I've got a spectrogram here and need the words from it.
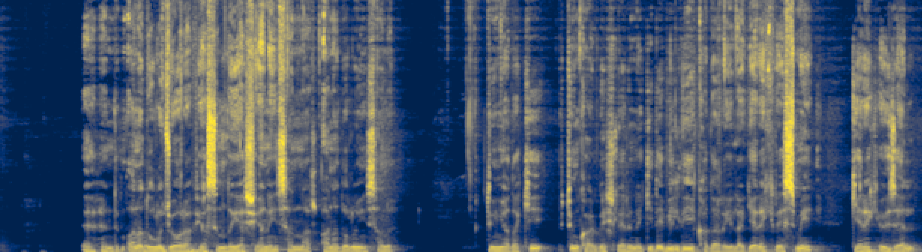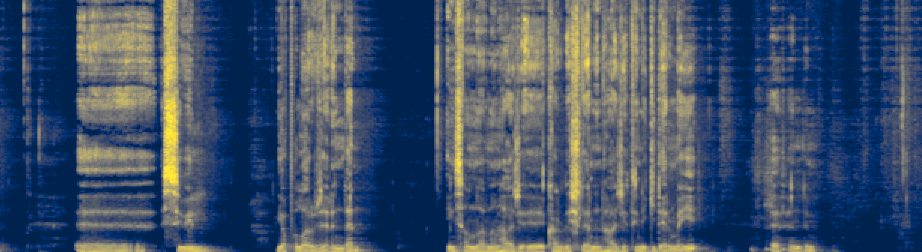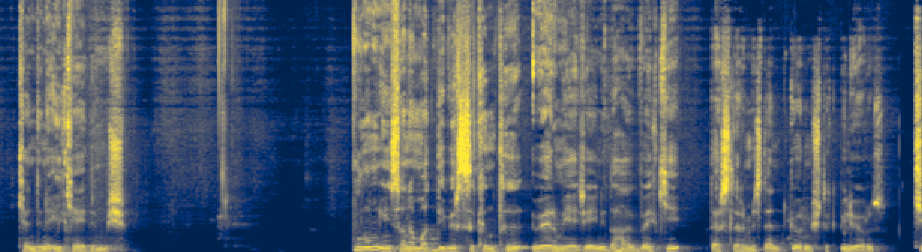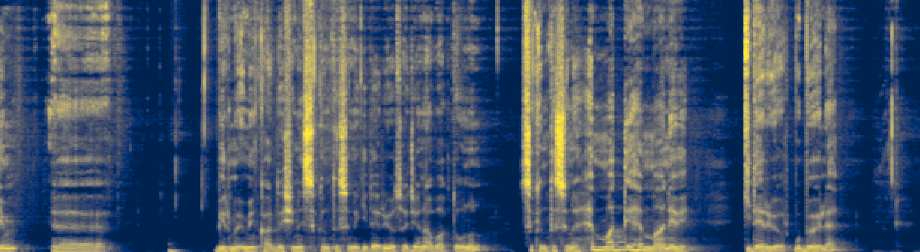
efendim Anadolu coğrafyasında yaşayan insanlar, Anadolu insanı dünyadaki bütün kardeşlerine gidebildiği kadarıyla gerek resmi gerek özel e, sivil yapılar üzerinden insanların hace, e, kardeşlerinin hacetini gidermeyi efendim kendine ilke edinmiş. Bunun insana maddi bir sıkıntı vermeyeceğini daha evvelki derslerimizden görmüştük, biliyoruz. Kim e, bir mümin kardeşinin sıkıntısını gideriyorsa Cenab-ı Hak da onun sıkıntısını hem maddi hem manevi gideriyor. Bu böyle.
